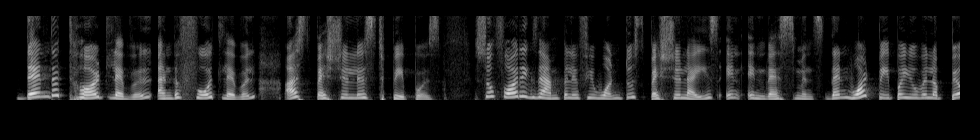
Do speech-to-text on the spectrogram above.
Then the third level and the fourth level are specialist papers. So for example, if you want to specialize in investments, then what paper you will appear?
